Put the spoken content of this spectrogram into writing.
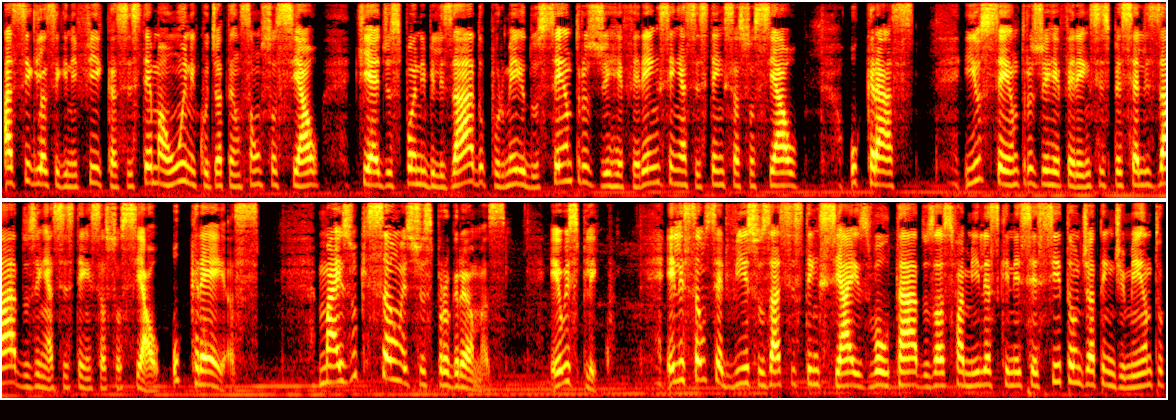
a sigla significa Sistema Único de Atenção Social, que é disponibilizado por meio dos Centros de Referência em Assistência Social, o CRAS, e os Centros de Referência Especializados em Assistência Social, o CREAS. Mas o que são estes programas? Eu explico. Eles são serviços assistenciais voltados às famílias que necessitam de atendimento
